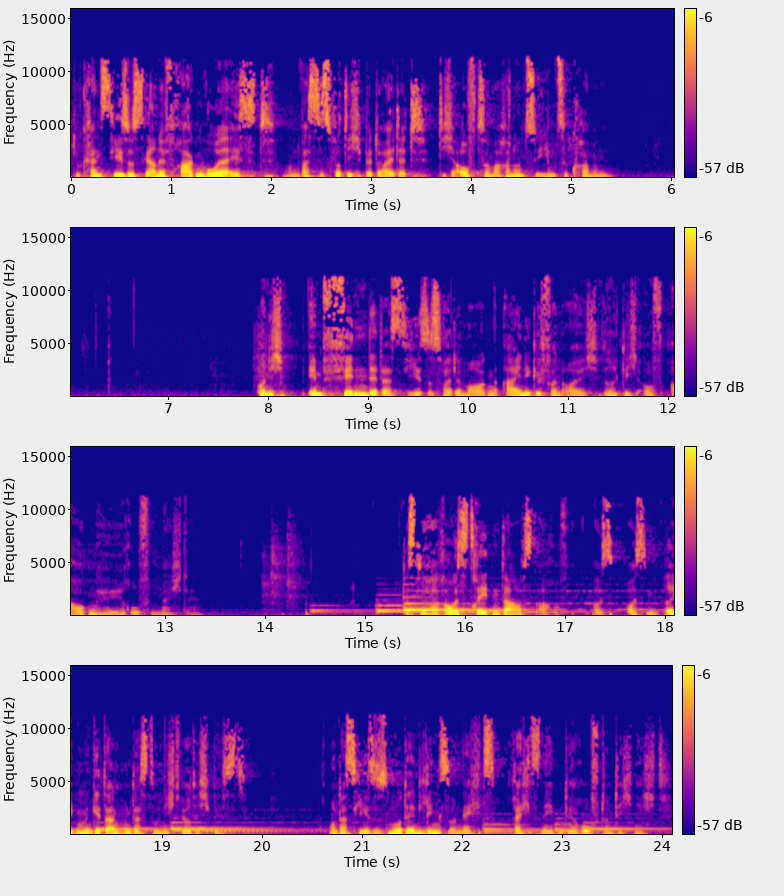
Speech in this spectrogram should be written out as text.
Du kannst Jesus gerne fragen, wo er ist und was es für dich bedeutet, dich aufzumachen und zu ihm zu kommen. Und ich empfinde, dass Jesus heute Morgen einige von euch wirklich auf Augenhöhe rufen möchte. Dass du heraustreten darfst, auch aus, aus irgendeinem Gedanken, dass du nicht würdig bist. Und dass Jesus nur den links und rechts, rechts neben dir ruft und dich nicht.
